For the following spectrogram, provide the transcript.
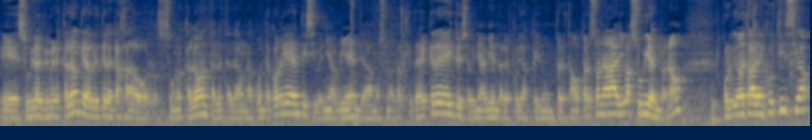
eh, subir al primer escalón, que era abrirte la caja de ahorros. Segundo escalón, tal vez te daban una cuenta corriente, y si venía bien, te dábamos una tarjeta de crédito, y si venía bien, tal vez podías pedir un préstamo personal, y vas subiendo, ¿no? Porque ¿dónde estaba la injusticia?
